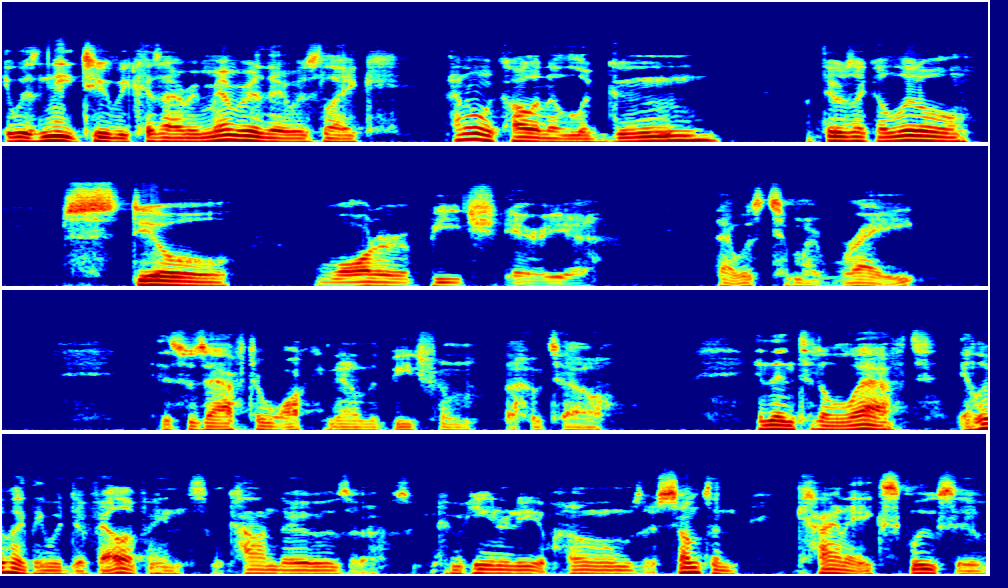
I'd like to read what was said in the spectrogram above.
It was neat too because I remember there was like I don't want to call it a lagoon, but there was like a little still water beach area that was to my right. This was after walking down the beach from the hotel. And then to the left, it looked like they were developing some condos or some community of homes or something kind of exclusive,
